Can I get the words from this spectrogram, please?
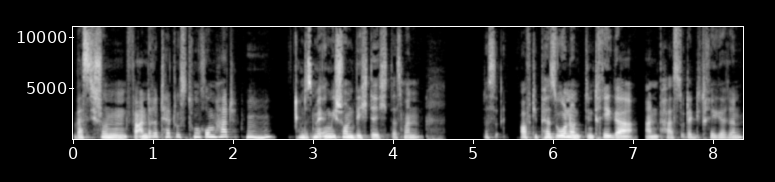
was die schon für andere Tattoos drumherum hat. Mhm. Und das ist mir irgendwie schon wichtig, dass man das auf die Person und den Träger anpasst oder die Trägerin.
